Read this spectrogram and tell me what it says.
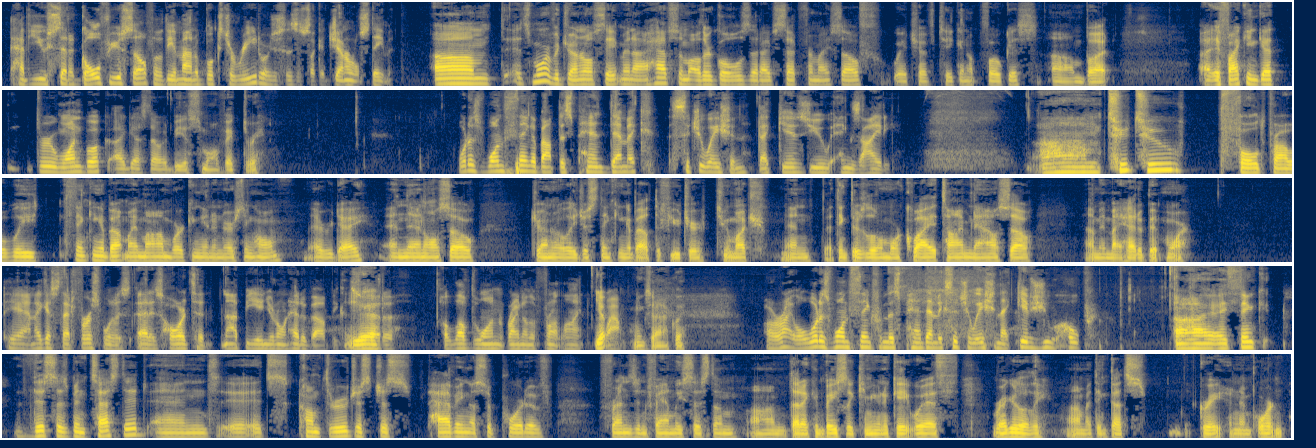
Have you set a goal for yourself of the amount of books to read, or just is this like a general statement? Um, it's more of a general statement. I have some other goals that I've set for myself, which have taken up focus. Um, but uh, if I can get through one book, I guess that would be a small victory. What is one thing about this pandemic situation that gives you anxiety? Um, two two fold probably thinking about my mom working in a nursing home every day, and then also generally just thinking about the future too much. And I think there's a little more quiet time now, so I'm in my head a bit more. Yeah, and I guess that first one is that is hard to not be in your own head about because Yeah. you had a, a loved one right on the front line. Yep. Wow. Exactly. All right. Well, what is one thing from this pandemic situation that gives you hope? I I think this has been tested and it's come through. Just just having a supportive friends and family system um, that I can basically communicate with regularly. Um, I think that's great and important.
